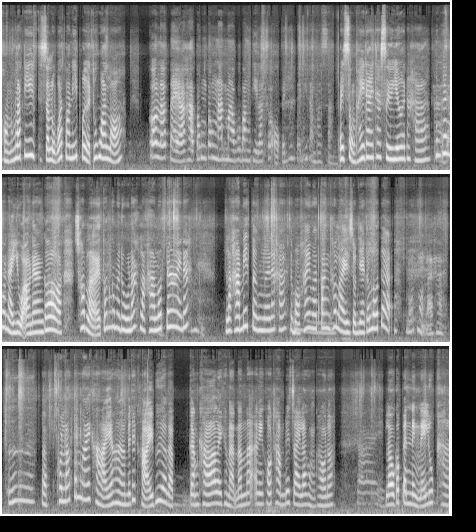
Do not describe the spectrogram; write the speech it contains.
ของน้องรัตที่สรุปว่าตอนนี้เปิดทุกวันเหรอ ก็แล้วแต่อะค่ะต้องต้องนัดมาเพราะบางทีรัฐก็ออกไปนู่นไปนี่ตามภาษาไปส่งให้ได้ถ้าซื้อเยอะนะคะ เพื่อนๆคนไหนอยู่เอาวนางก็ชอบหลายต้นก็มาดูนะ ราคาลดได้นะอืมราคาไม่ตึงเลยนะคะ จะบอกให้ว่าตั้งเท่าไหร่ส่วนใหญ่ก็ลดอะลดหมดแล้วค่ะ เออ แบบคนรักต้นไม้ขายอะค่ะ ไม่ได้ขายเพื่อแบบการค้าอะไรขนาดนั้นนะ อันนี้เขาทำด้วยใจรักของเขาเนาะใช่ เราก็เป็นหนึ่งในลูกค้า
